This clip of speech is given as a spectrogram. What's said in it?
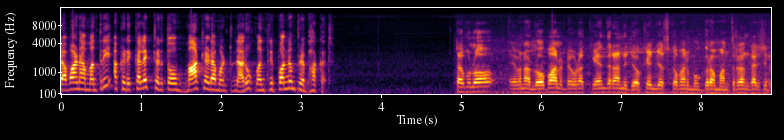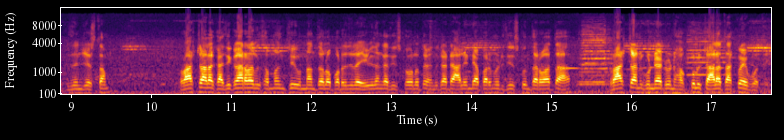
రవాణా మంత్రి అక్కడి కలెక్టర్తో మాట్లాడామంటున్నారు మంత్రి పొన్నం ప్రభాకర్. చట్టంలో ఏమైనా లోపాలుంటే కూడా కేంద్రాన్ని జోక్యం చేసుకోమని ముగ్గురు మంత్రులను కలిసి రిప్రజెంట్ చేస్తాం. రాష్ట్రాలకు అధికారాలకు సంబంధించి ఉన్నంతలో ప్రజలు ఏ విధంగా తీసుకోగలుగుతాం? ఎందుకంటే ఆల్ ఇండియా పర్మిట్ తీసుకున్న తర్వాత రాష్ట్రానికి ఉండేటువంటి హక్కులు చాలా తక్కువైపోతాయి.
